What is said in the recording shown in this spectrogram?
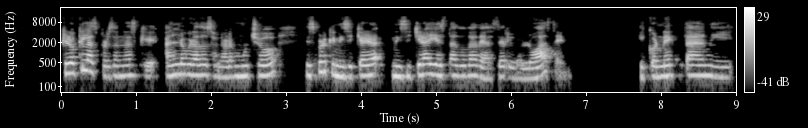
creo que las personas que han logrado sanar mucho es porque ni siquiera, ni siquiera hay esta duda de hacerlo, lo hacen y conectan y,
